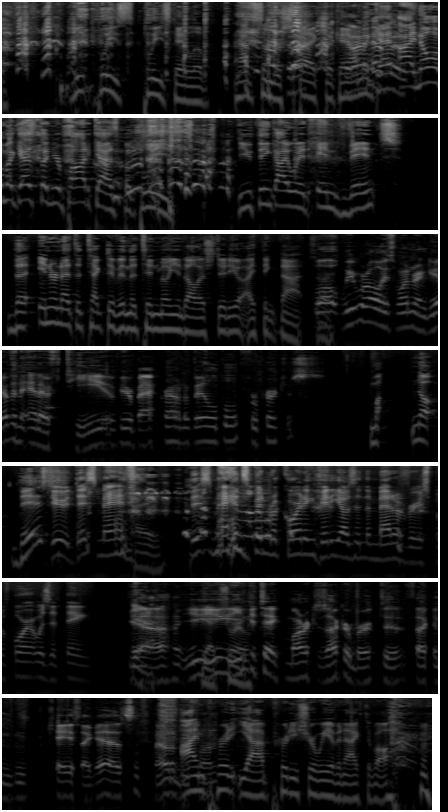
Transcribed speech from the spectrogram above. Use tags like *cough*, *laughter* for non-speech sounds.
be, please, please, Caleb, have some respect. Okay, I'm I a have guest. a- I know I'm a guest on your podcast, but please, do you think I would invent the internet detective in the ten million dollar studio? I think not. Sorry. Well, we were always wondering, do you have an NFT of your background available for purchase? My- no, this Dude, this man, *laughs* *laughs* this man's *laughs* been recording videos in the metaverse before it was a thing. Yeah, you, Yeah, you, you could take Mark Zuckerberg to fucking case, I guess. That would be I'm fun. pretty. Yeah, I'm pretty sure we have an active offer.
